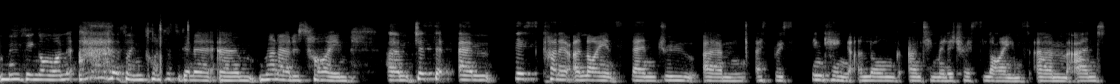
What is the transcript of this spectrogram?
moving on, as I'm conscious we're going to run out of time, just that this kind of alliance then drew, I suppose, thinking along anti-militarist lines. and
